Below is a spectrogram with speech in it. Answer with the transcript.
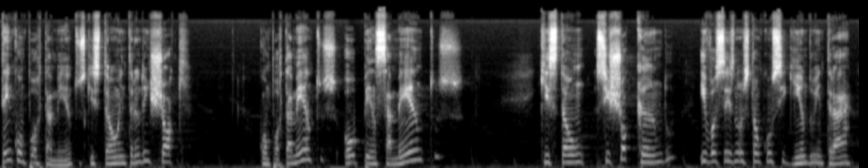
têm comportamentos que estão entrando em choque comportamentos ou pensamentos que estão se chocando e vocês não estão conseguindo entrar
